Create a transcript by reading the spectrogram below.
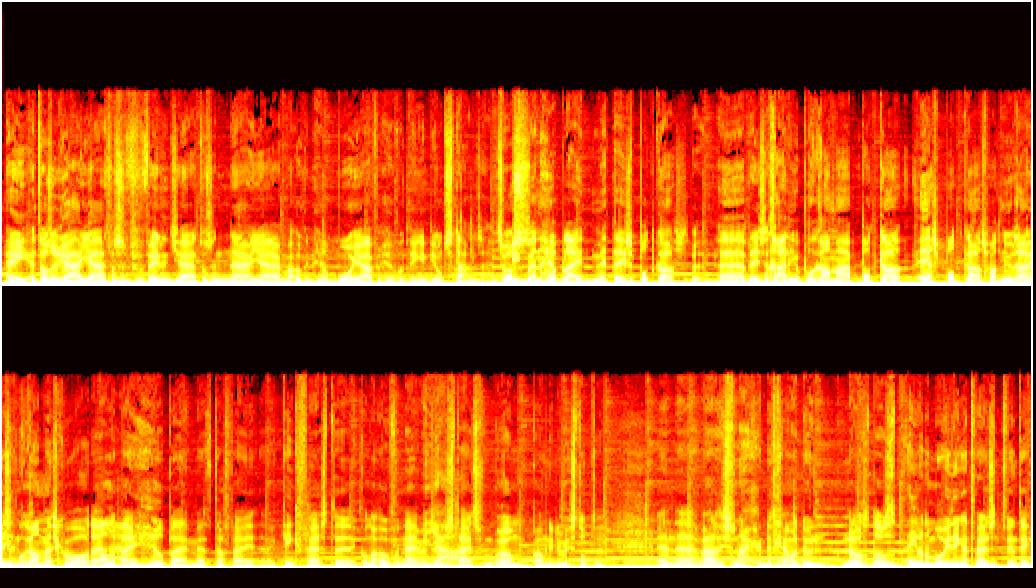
Hey, het was een raar jaar, het was een vervelend jaar, het was een najaar, maar ook een heel mooi jaar voor heel veel dingen die ontstaan zijn. Zoals Ik ben heel blij met deze podcast. Eh, deze- radioprogramma, podcast, eerst podcast, wat nu radioprogramma is geworden. allebei heel blij met dat wij eh, Kinkfest eh, konden overnemen Ja. destijds van Bram, Bram die ermee stopte. En eh we hadden iets van, nou, dit gaan we doen. En dat was, dat was een van de mooie dingen aan 2020.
